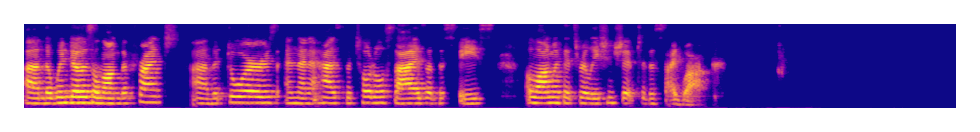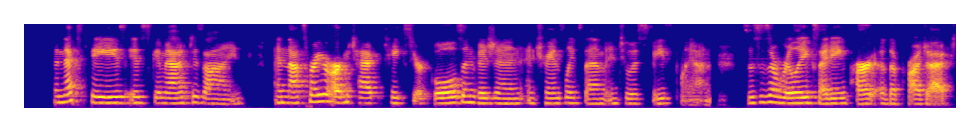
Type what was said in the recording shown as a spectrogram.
um, the windows along the front, uh, the doors, and then it has the total size of the space along with its relationship to the sidewalk. The next phase is schematic design, and that's where your architect takes your goals and vision and translates them into a space plan. So this is a really exciting part of the project.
